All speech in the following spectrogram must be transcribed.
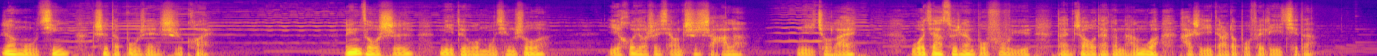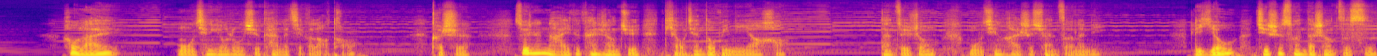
让母亲吃得不忍释筷。临走时，你对我母亲说：“以后要是想吃啥了，你就来。我家虽然不富裕，但招待个南瓜还是一点都不费力气的。”后来，母亲又陆续看了几个老头可是，虽然哪一个看上去条件都比你要好，但最终母亲还是选择了你。理由其实算得上自私，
